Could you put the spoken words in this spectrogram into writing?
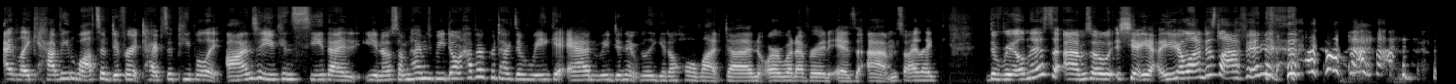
I like having lots of different types of people on so you can see that, you know, sometimes we don't have a productive week and we didn't really get a whole lot done or whatever it is. Um, so I like the realness. Um, so she, yeah, Yolanda's laughing.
